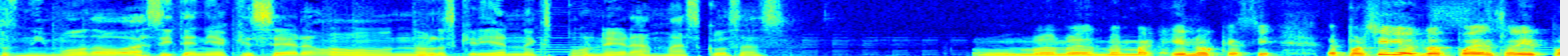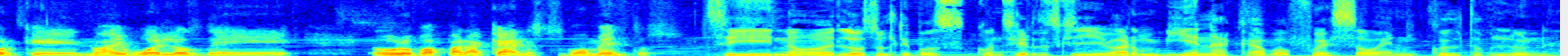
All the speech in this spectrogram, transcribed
pues ni modo, así tenía que ser, o no los querían exponer a más cosas. Me, imagino que sí. De por sí ellos no pueden salir porque no hay vuelos de Europa para acá en estos momentos. Sí, no, los últimos conciertos que se llevaron bien a cabo fue Soen y Cult of Luna.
